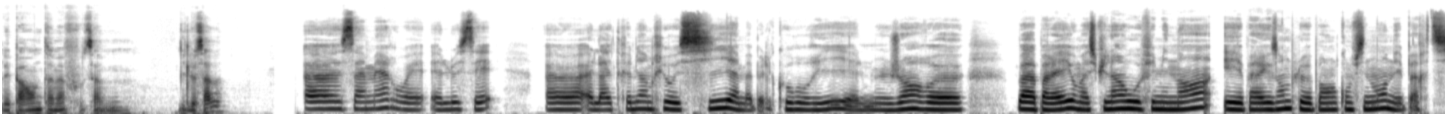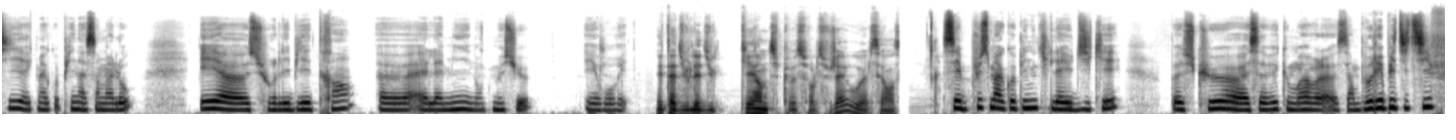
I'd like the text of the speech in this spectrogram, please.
les parents de ta meuf, ça, ils le savent? Euh, sa mère, ouais, elle le sait. Euh, elle a très bien pris aussi. Elle m'appelle Korori. Elle me genre, euh, bah pareil, au masculin ou au féminin. Et par exemple, pendant le confinement, on est parti avec ma copine à Saint-Malo. Et sur les billets de train, elle a mis donc monsieur et Rory. Et t'as dû l'éduquer un petit peu sur le sujet ou elle s'est renseignée C'est plus ma copine qui l'a éduqué parce que euh, elle savait que moi voilà c'est un peu répétitif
